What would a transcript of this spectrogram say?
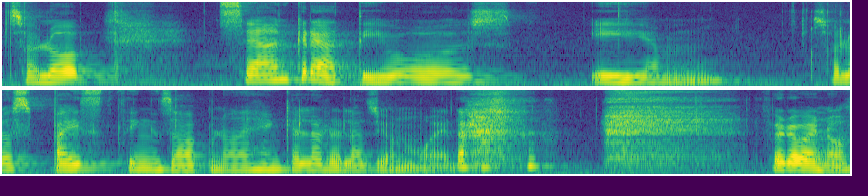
solo sean creativos y... Em, Solo spice things up, no dejen que la relación muera. Pero bueno,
